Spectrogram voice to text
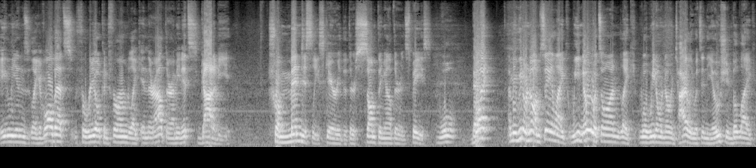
aliens, like, if all that's for real, confirmed, like, and they're out there, I mean, it's gotta be tremendously scary that there's something out there in space. well, But I mean, we don't know. I'm saying like we know what's on. Like, well, we don't know entirely what's in the ocean, but like,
